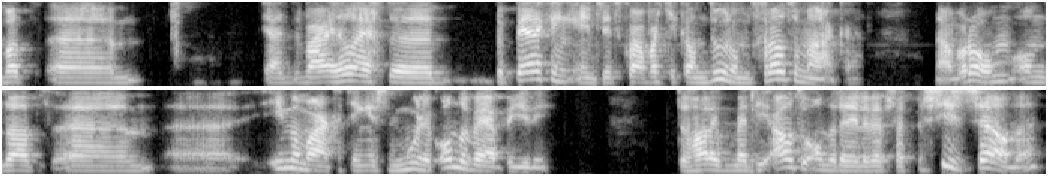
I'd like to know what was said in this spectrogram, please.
wat ehm, waar heel erg de beperking in zit qua wat je kan doen om het groot te maken. Nou, waarom? Omdat uh, uh, e-mailmarketing is een moeilijk onderwerp bij jullie. Toen had ik met die auto-onderdelen website precies hetzelfde.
